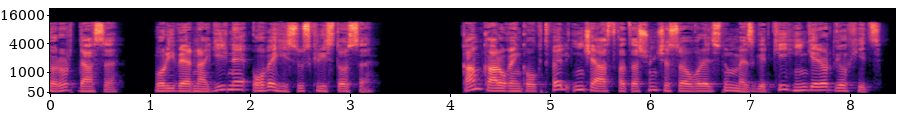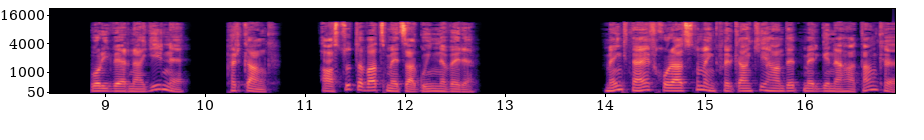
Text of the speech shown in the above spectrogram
4-րդ դասը, որի վերնագիրն է Ով է Հիսուս Քրիստոսը։ Կամ կարող ենք օգտվել Ինչ է Աստվածաշունչը սովորեցնում մեզ գրքի 5-րդ գլխից, որի վերնագիրն է Փրկանք. Աստծո տված մեծագույն նվերը։ Մենք նաև խորացնում ենք փրկանքի հանդեպ մեր գնահատանքը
